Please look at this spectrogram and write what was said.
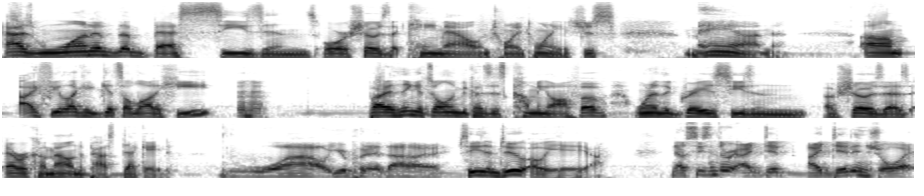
as one of the best seasons or shows that came out in 2020. It's just, man, um, I feel like it gets a lot of heat, Mhm. but I think it's only because it's coming off of one of the greatest season of shows that has ever come out in the past decade. Wow, you're putting it that high. Season two, oh yeah, yeah, yeah. Now season three, I did I did enjoy.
